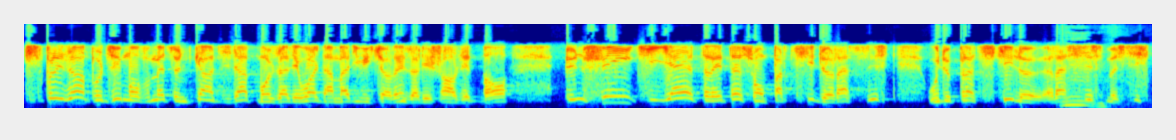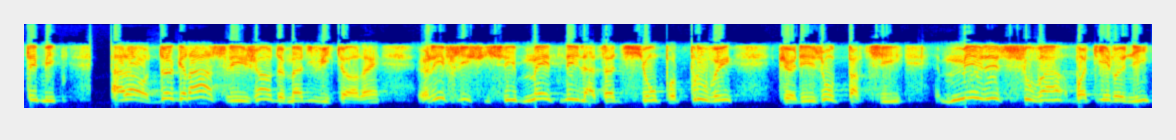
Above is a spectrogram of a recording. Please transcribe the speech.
qui se présente pour dire, moi, vous mettre une candidate, moi, allez voir dans Marie-Victorin, allez changer de bord. Une fille qui hier traitait son parti de raciste ou de pratiquer le racisme systémique. Alors, de grâce, les gens de Marie-Victorin, réfléchissez, maintenez la tradition pour prouver que les autres partis méritent souvent votre ironie,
